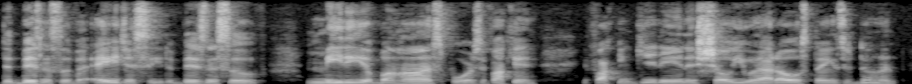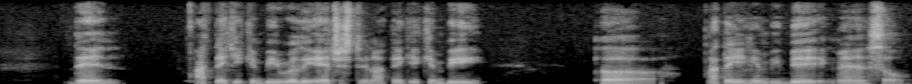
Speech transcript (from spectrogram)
the business of an agency, the business of media behind sports. If I can if I can get in and show you how those things are done, then I think it can be really interesting. I think it can be uh I think it can be big, man. So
